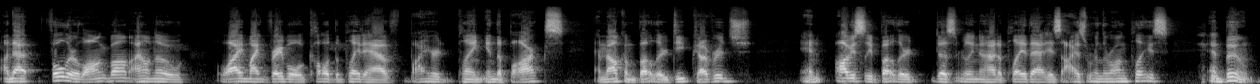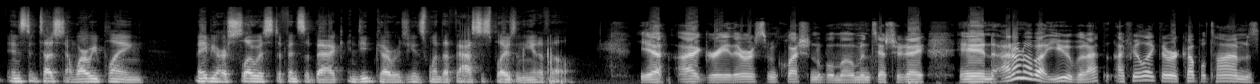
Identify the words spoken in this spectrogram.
On that Fuller long bomb, I don't know why Mike Vrabel called the play to have Byard playing in the box and Malcolm Butler deep coverage. And obviously, Butler doesn't really know how to play that. His eyes were in the wrong place. And boom, instant touchdown. Why are we playing maybe our slowest defensive back in deep coverage against one of the fastest players in the NFL. Yeah, I agree. There were some questionable moments yesterday, and I don't know about you, but I I feel like there were a couple times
